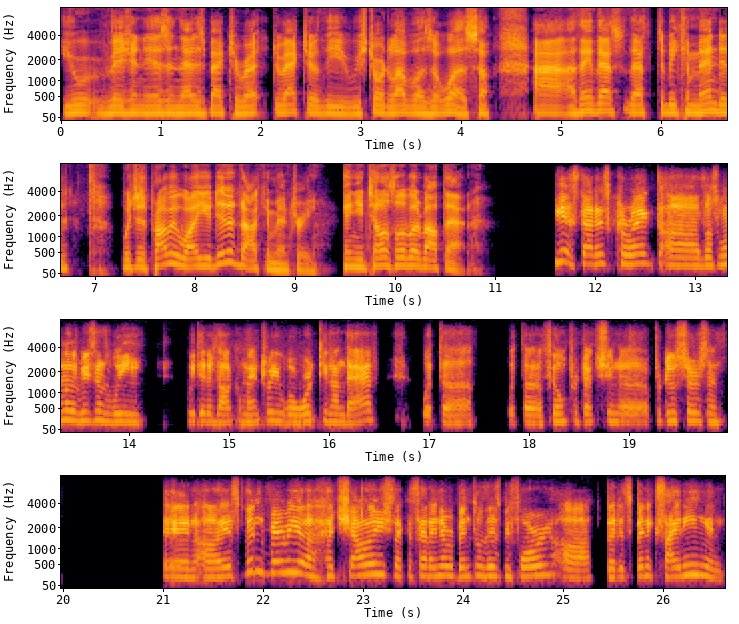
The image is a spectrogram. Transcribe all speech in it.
your vision is, and that is back to re- back to the restored level as it was. So, uh, I think that's that's to be commended, which is probably why you did a documentary. Can you tell us a little bit about that? Yes, that is correct. Uh, that's one of the reasons we we did a documentary. We're working on that with the with the film production uh, producers and and uh, it's been very uh, a challenge. Like I said, I never been through this before, uh, but it's been exciting, and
